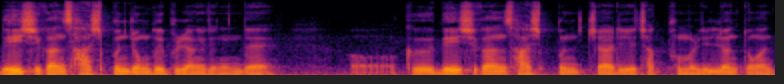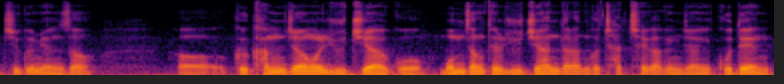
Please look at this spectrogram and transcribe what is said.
4시간 40분 정도의 분량이 되는데 어, 그 4시간 40분짜리의 작품을 1년 동안 찍으면서 어, 그 감정을 유지하고 몸 상태를 유지한다는 것 자체가 굉장히 고된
